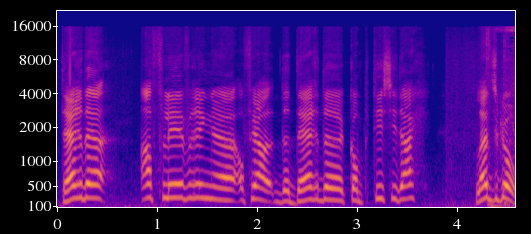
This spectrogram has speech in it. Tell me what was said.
derde aflevering, eh, of ja, de derde competitiedag. Let's go!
